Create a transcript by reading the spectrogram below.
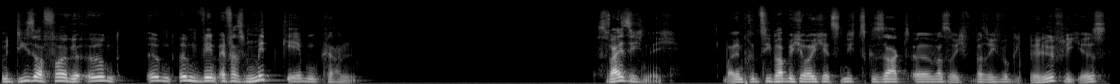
mit dieser Folge irgend, irgend, irgendwem etwas mitgeben kann. Das weiß ich nicht. Weil im Prinzip habe ich euch jetzt nichts gesagt, äh, was, euch, was euch wirklich behilflich ist,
